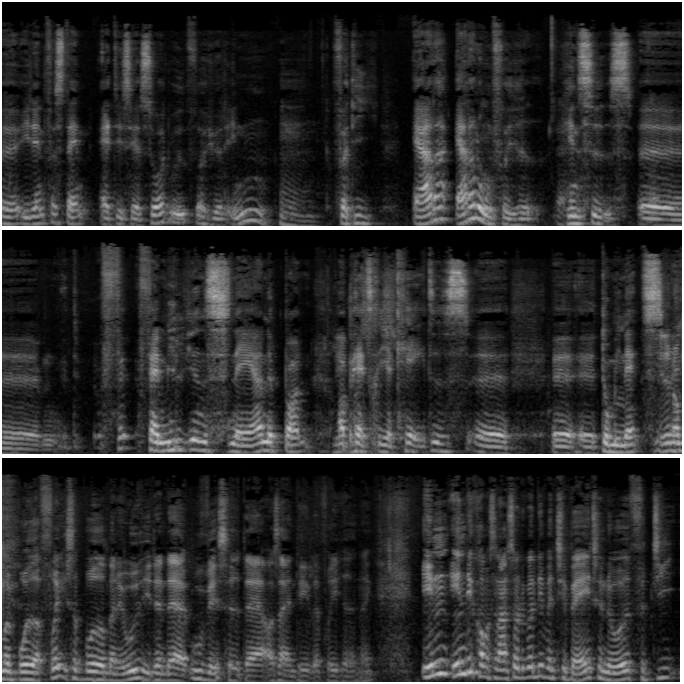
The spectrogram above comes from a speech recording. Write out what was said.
øh, i den forstand, at det ser sort ud for hyret inden. Mm. Fordi er der, er der nogen frihed ja. hensides øh, familiens snærende bånd og patriarkatets øh, øh, øh, dominans? Det er, når man bryder fri, så bryder man jo ud i den der uvidshed, der også er en del af friheden. Ikke? Inden, inden det kommer så langt, så vil jeg godt lige vende tilbage til noget, fordi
